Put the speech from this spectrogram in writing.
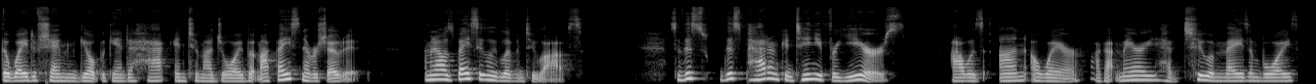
The weight of shame and guilt began to hack into my joy, but my face never showed it. I mean, I was basically living two lives. So this this pattern continued for years. I was unaware. I got married, had two amazing boys,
